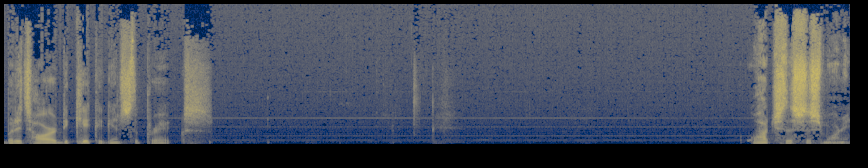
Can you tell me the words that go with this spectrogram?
But it's hard to kick against the pricks. Watch this this morning.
